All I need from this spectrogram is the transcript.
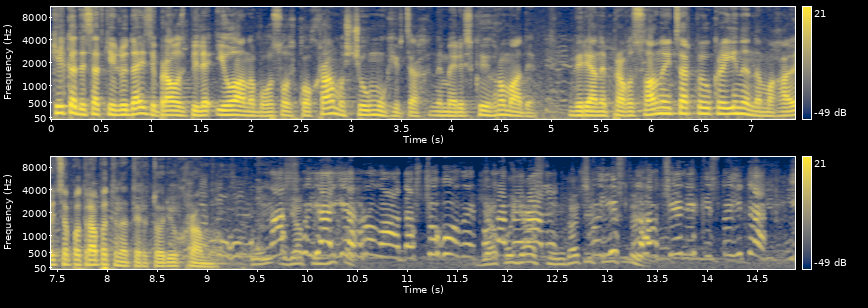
Кілька десятків людей зібралось біля Іоанна Богословського храму, що у Мухівцях Немирівської громади. Віряни Православної церкви України намагаються потрапити на територію храму. У нас своя є громада. З чого ви понабирали дайте своїх благочинних і стоїте і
